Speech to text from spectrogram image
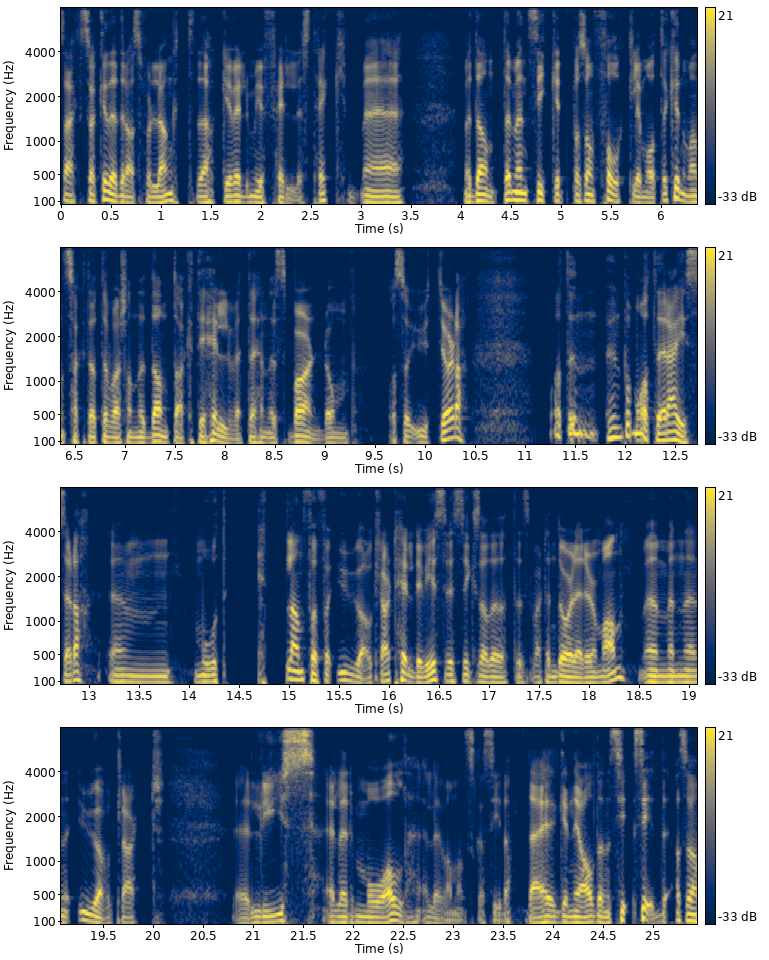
Så skal ikke det dras for langt. Det har ikke veldig mye fellestrekk med, med Dante, men sikkert på sånn folkelig måte kunne man sagt at det var sånn Dante-aktig helvete hennes barndom også utgjør, da. Og at hun, hun på en måte reiser da, um, mot et eller annet for, for uavklart, heldigvis, hvis ikke så hadde dette vært en dårligere roman, men, men en uavklart uh, lys eller mål, eller hva man skal si, da. Det er genial, denne si, si, Altså,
